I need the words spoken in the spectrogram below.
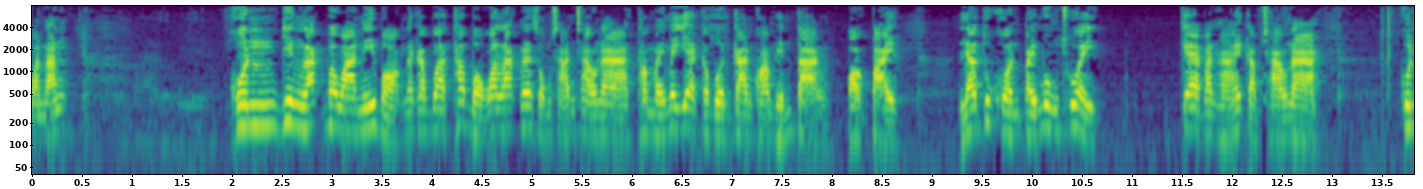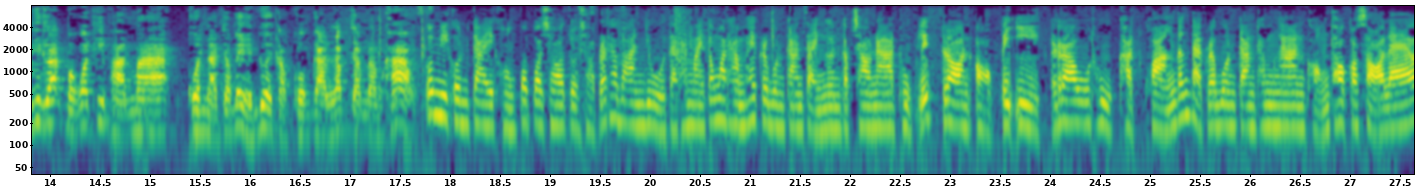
วันนั้น คุณยิ่งรักษ์เมื่อวานนี้บอกนะครับว่าถ้าบอกว่ารักและสงสารชาวนาทำไมไม่แยกกระบวนการความเห็นต่างออกไป แล้วทุกคนไปมุ่งช่วยแก้ปัญหาให้กับชาวนา คุณยิ่งรักษ์บอกว่าที่ผ่านมา คนอาจจะไม่เห็นด้วยกับโครงการรับจำนำข้าว ก็มีกลไกของปปชตรวจสอบรัฐบาลอยู่ แต่ทำไมต้องมาทำให้กระบวนการจ่ายเงินกับชาวนาถูกลิดรอนออกไปอีก เราถูกขัดขวางตั้งแต่กระบวนการทำงานของทกสแล้ว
